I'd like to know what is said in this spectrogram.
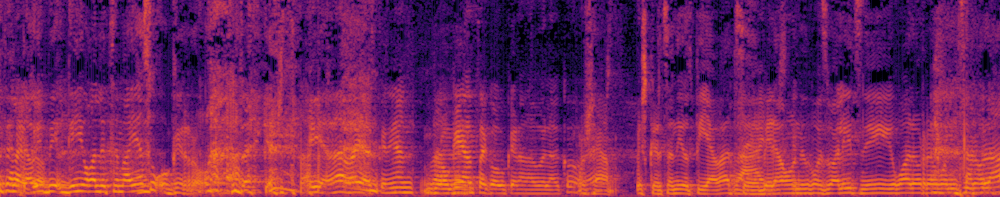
Eta hori gehiago galdetzen baiazu, okerro. Egia da, bai, azkenean Bai, blokeatzeko aukera dagoelako. Osea, eskertzen diot pila bat, ze Bai, bera eske. honetko ez balitz, ni igual horre hola,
